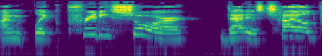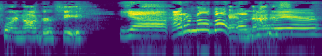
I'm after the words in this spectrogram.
I'm like pretty sure that is child pornography. yeah i don't know about And that is- underwear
